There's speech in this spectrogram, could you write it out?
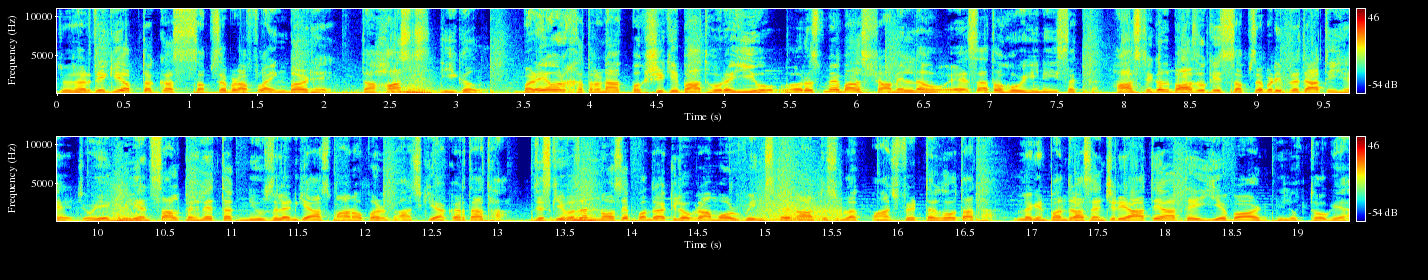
जो धरती की अब तक का सबसे बड़ा फ्लाइंग बर्ड है द हस्ट ईगल बड़े और खतरनाक पक्षी की बात हो रही हो और उसमें बात शामिल न हो, ऐसा तो हो ही नहीं सकता। हास्ट ईगल बाजों की सबसे बड़ी प्रजाति है, जो एक मिलियन साल पहले तक न्यूजीलैंड के आसमानों पर राज किया करता था, जिसकी वज़न नौ से पंद्रह किलोग्राम और विंग स्पेन आठ दशमलव फीट तक होता था, लेकिन पंद्रह सेंचुरी आते आते ये बर्ड विलुप्त हो गया।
